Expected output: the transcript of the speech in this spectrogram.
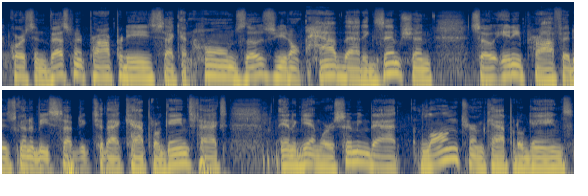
Of course, investment properties, second homes, those you don't have that exemption, so any profit is going to be subject to that capital gains tax. And again, we're assuming that long-term capital gains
